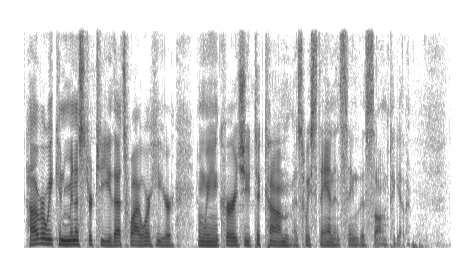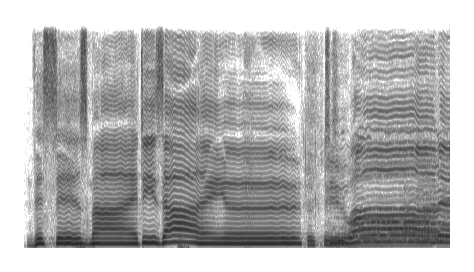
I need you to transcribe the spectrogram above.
However, we can minister to you, that's why we're here, and we encourage you to come as we stand and sing this song together. This is my desire to honor.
